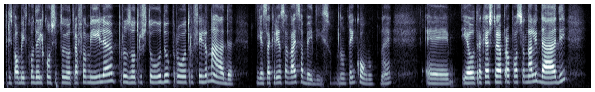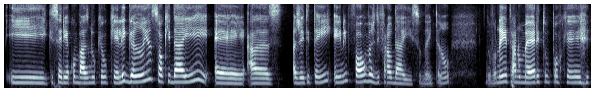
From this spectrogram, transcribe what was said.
principalmente quando ele constitui outra família, para os outros tudo, para o outro filho nada. E essa criança vai saber disso, não tem como, né? É, e a outra questão é a proporcionalidade, e que seria com base no que, o que ele ganha, só que daí é, as, a gente tem N formas de fraudar isso, né? Então, não vou nem entrar no mérito, porque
